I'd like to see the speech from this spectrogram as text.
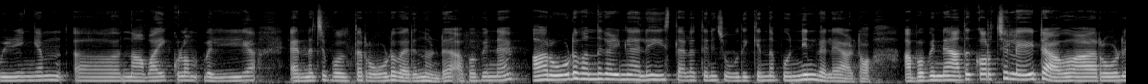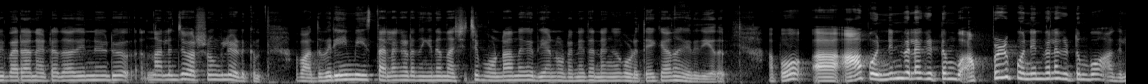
വിഴിഞ്ഞം നാവായിക്കുളം വലിയ എൻ എച്ച് പോലത്തെ റോഡ് വരുന്നുണ്ട്. അപ്പോൾ പിന്നെ ആ റോഡ് വന്നു കഴിഞ്ഞാൽ ഈ സ്ഥലത്തിന് ചോദിക്കുന്ന പൊന്നിൻ വിലയാട്ടോ. അപ്പോൾ പിന്നെ അത് കുറച്ച് ലേറ്റ് ആവും ആ റോഡിൽ വരാനായിട്ട്. അത് അതിനൊരു നാലഞ്ച് വർഷമെങ്കിലും എടുക്കും. അപ്പോൾ അതുവരെയും ഈ സ്ഥലം കിടന്നിങ്ങനെ നശിച്ച് പോകണ്ടെന്ന് കരുതിയാണ് ഉടനെ തന്നെ അങ്ങ് കൊടുത്തേക്കാന്ന് കരുതിയത്. അപ്പോൾ ആ പൊന്നിൻ വില കിട്ടുമ്പോൾ അപ്പോഴും പൊന്നിൻ വില കിട്ടുമ്പോൾ അതിൽ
